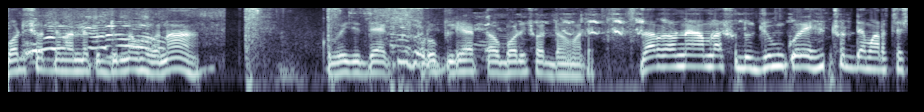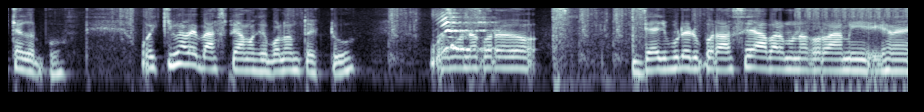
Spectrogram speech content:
বডি শট দিয়ে মারলে তো দুর্নাম হবে না? কবি যে দেখ, পুরো প্লেয়ার তাও বডি শট দেওয়া মারে। যার কারণে আমরা শুধু জুম করে হেডশট দিয়ে মারার চেষ্টা করব। ওই কীভাবে বাঁচবে আমাকে বলুন তো একটু? ওই মনে করো ড্যাশবোর্ডের উপর আছে আবার মনে করো আমি এখানে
